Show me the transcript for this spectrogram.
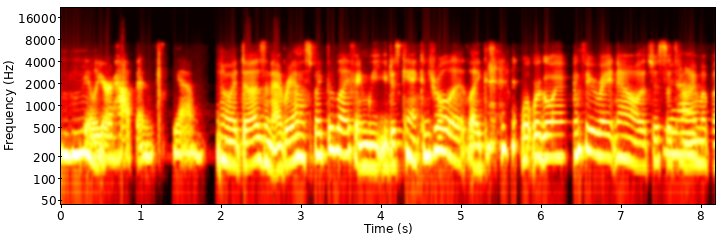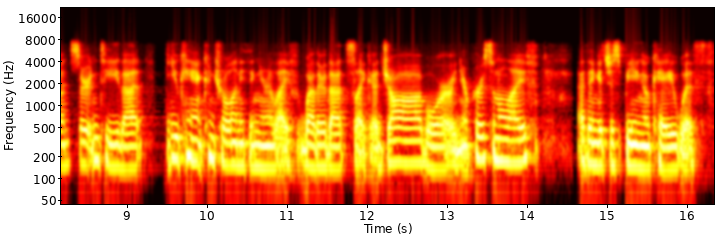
Mm-hmm. Failure happens. Yeah. No, it does in every aspect of life. And we you just can't control it. Like what we're going through right now, it's just a yeah. time of uncertainty that you can't control anything in your life, whether that's like a job or in your personal life. I think it's just being okay with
